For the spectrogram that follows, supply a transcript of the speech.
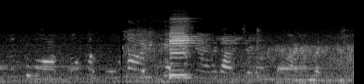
നമുക്ക് നോക്കാം പോകുന്ന വഴിക്ക് തന്നെയാണ് കാഴ്ചകൾ നമുക്ക് കാണാൻ പറ്റുന്നത്.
